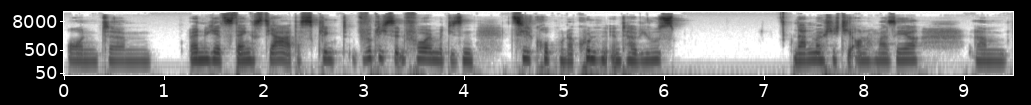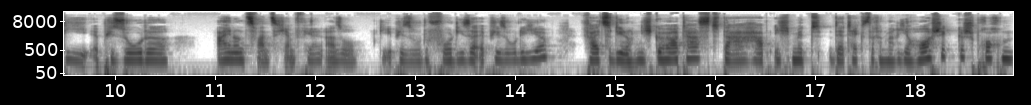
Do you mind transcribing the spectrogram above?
Und ähm, wenn du jetzt denkst, ja, das klingt wirklich sinnvoll mit diesen Zielgruppen- oder Kundeninterviews, dann möchte ich dir auch nochmal sehr ähm, die Episode 21 empfehlen, also die Episode vor dieser Episode hier. Falls du die noch nicht gehört hast, da habe ich mit der Texterin Maria Horschig gesprochen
